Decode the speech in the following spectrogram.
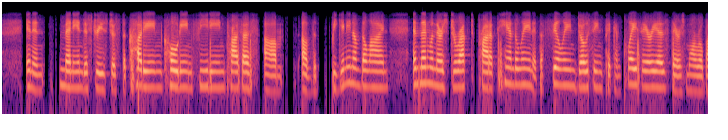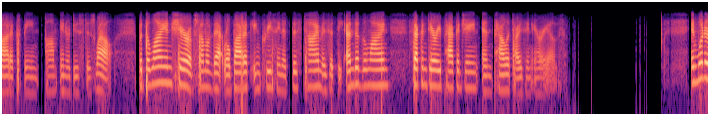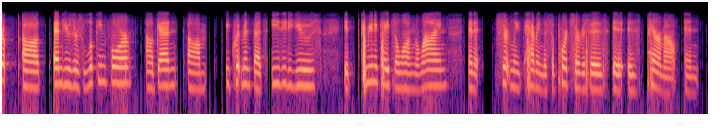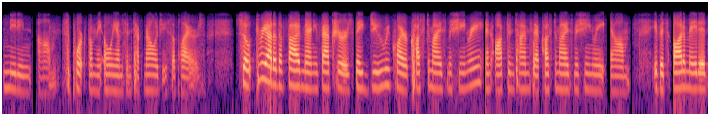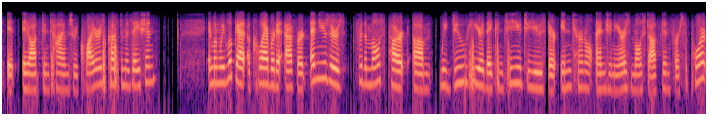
and in many industries, just the cutting, coating, feeding process um, of the beginning of the line. And then when there's direct product handling at the filling, dosing, pick and place areas, there's more robotics being um, introduced as well. But the lion's share of some of that robotic increasing at this time is at the end of the line, secondary packaging, and palletizing areas. And what are uh, end users looking for? Again, um, equipment that's easy to use, it communicates along the line, and it certainly having the support services is, is paramount. And needing um, support from the OEMs and technology suppliers. So three out of the five manufacturers, they do require customized machinery, and oftentimes that customized machinery, um, if it's automated, it, it oftentimes requires customization. And when we look at a collaborative effort, end users, for the most part, um, we do hear they continue to use their internal engineers most often for support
